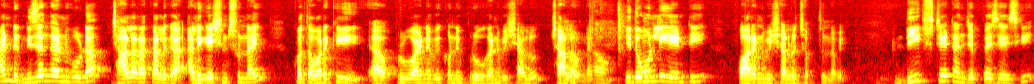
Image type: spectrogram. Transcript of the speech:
అండ్ నిజంగా కూడా చాలా రకాలుగా అలిగేషన్స్ ఉన్నాయి. కొంతవరకు ప్రూవ్ అయినవి కొన్ని ప్రూవ్ కాని విషయాలు చాలా ఉన్నాయి. ఇది ఓన్లీ ఏంటి? ఫారెన్ విషయాల్లో చెప్తున్నవి. డీప్ స్టేట్ అని చెప్పేసేసి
